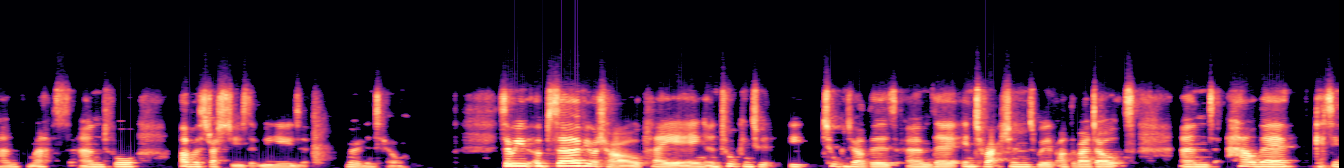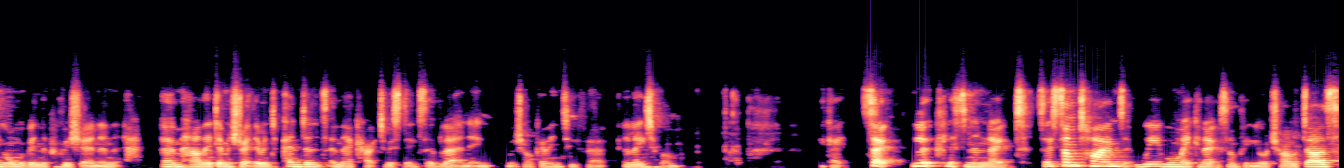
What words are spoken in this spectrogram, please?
and for maths and for other strategies that we use at Rowland Hill. So we observe your child playing and talking to talking to others, um, their interactions with other adults, and how they're getting on within the provision and um, how they demonstrate their independence and their characteristics of learning, which I'll go into for, later on. Okay, so look, listen and note. So sometimes we will make a note of something your child does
